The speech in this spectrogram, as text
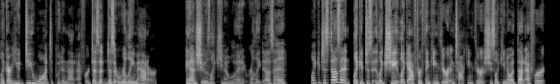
Like, are you, do you want to put in that effort? Does it, does it really matter? And she was like, you know what? It really doesn't. Like, it just doesn't. Like, it just, like, she, like, after thinking through it and talking through it, she's like, you know what? That effort,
